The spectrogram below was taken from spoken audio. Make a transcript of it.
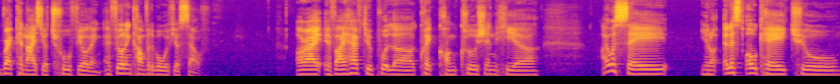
recognize your true feeling and feeling comfortable with yourself. Alright, if I have to put a quick conclusion here, I would say, you know, it is okay to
